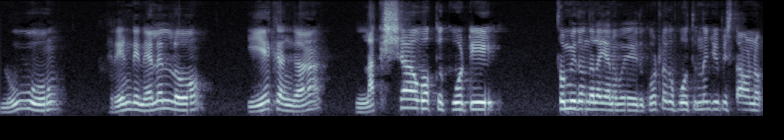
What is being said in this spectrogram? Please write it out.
నువ్వు రెండు నెలల్లో ఏకంగా లక్ష ఒక్క కోటి తొమ్మిది వందల ఎనభై ఐదు కోట్లకు పోతుందని చూపిస్తా ఉన్నాం.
